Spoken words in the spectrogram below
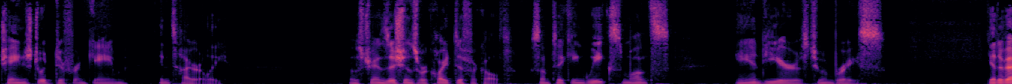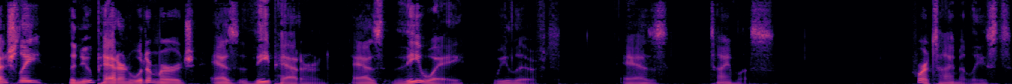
changed to a different game entirely. Those transitions were quite difficult, some taking weeks, months, and years to embrace. Yet eventually, the new pattern would emerge as the pattern, as the way we lived, as timeless. For a time, at least.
